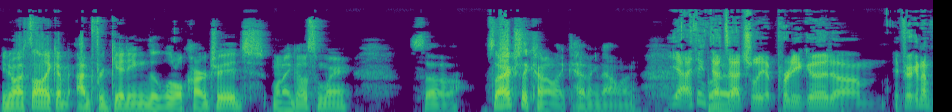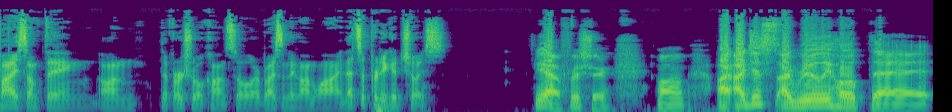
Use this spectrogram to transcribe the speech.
You know, it's not like I'm I'm forgetting the little cartridge when I go somewhere. So so I actually kind of like having that one. Yeah, I think but, that's actually a pretty good. Um, if you're gonna buy something on the virtual console or buy something online, that's a pretty good choice. Yeah, for sure. Um, I, I just, I really hope that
